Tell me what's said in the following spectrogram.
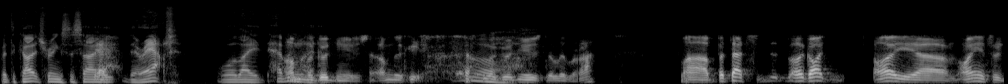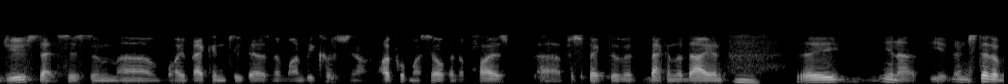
but the coach rings to say Yeah. they're out, or they haven't. I'm the good it. news. I'm the good, I'm the Oh. good news deliverer. Uh, but that's like I I um, I introduced that system uh, way back in 2001 because you know I put myself in a player's uh, perspective back in the day, and Mm. the you know you, instead of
